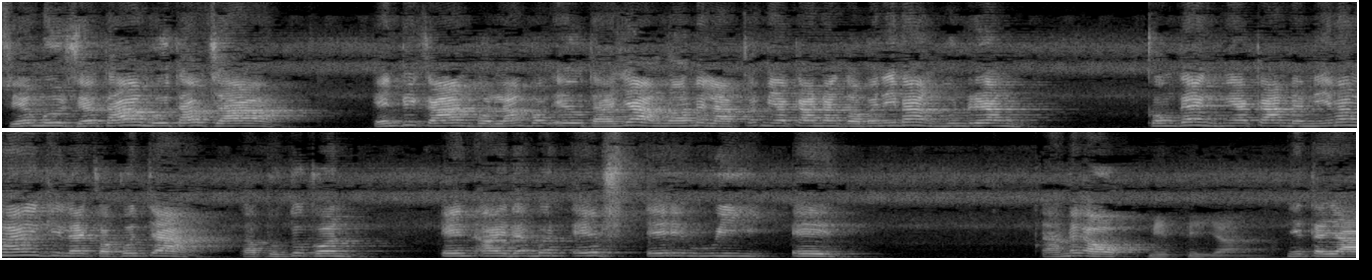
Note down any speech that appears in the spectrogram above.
เสียวมือเสียวเท้ามือเท้าชาเอ็นพิการปวดหลังปวดเอวถ่ายย่างนอนไม่หลับก็มีอาการดังต่อไปนี้บ้าง บุญเรืองคงแท่งมีอาการแบบนี้บ้างไหมกี่แหลกขอบคุณจ้าตอบถูกทุกคน N I W F A V A อ่านไม่ออก นิตยา นิตยา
